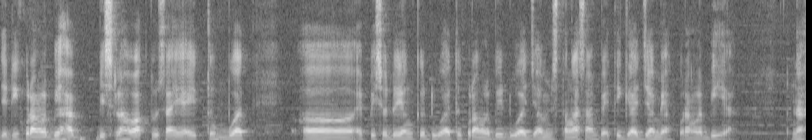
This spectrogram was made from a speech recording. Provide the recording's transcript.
Jadi kurang lebih habislah waktu saya itu buat uh, episode yang kedua itu kurang lebih dua jam setengah sampai tiga jam ya kurang lebih ya. Nah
